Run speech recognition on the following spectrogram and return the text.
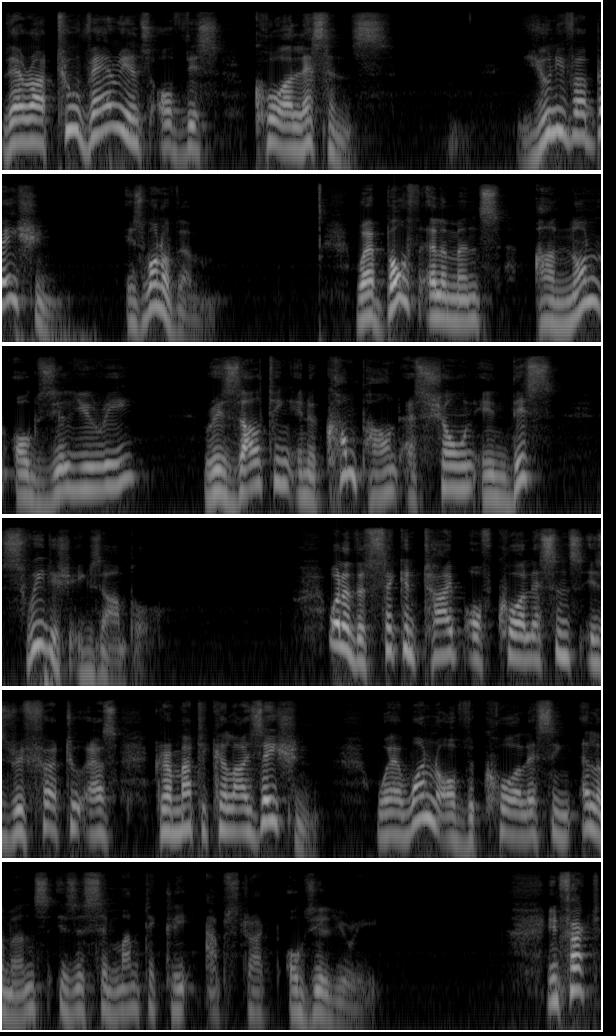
There are two variants of this coalescence. Univerbation is one of them, where both elements are non-auxiliary, resulting in a compound as shown in this Swedish example. Well, and the second type of coalescence is referred to as grammaticalization, where one of the coalescing elements is a semantically abstract auxiliary. In fact,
